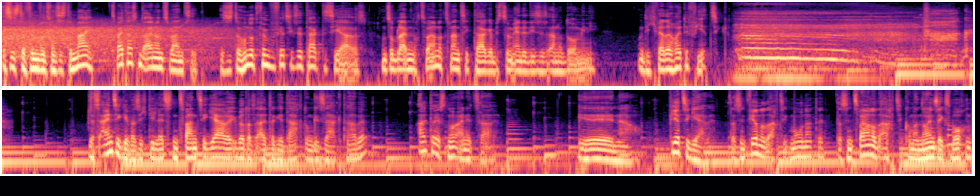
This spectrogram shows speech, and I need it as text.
Es ist der 25. Mai 2021. Es ist der 145. Tag des Jahres und so bleiben noch 220 Tage bis zum Ende dieses Anno Domini. Und ich werde heute 40. Das Einzige, was ich die letzten 20 Jahre über das Alter gedacht und gesagt habe, Alter ist nur eine Zahl. Genau. 40 Jahre, das sind 480 Monate, das sind 280,96 Wochen,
